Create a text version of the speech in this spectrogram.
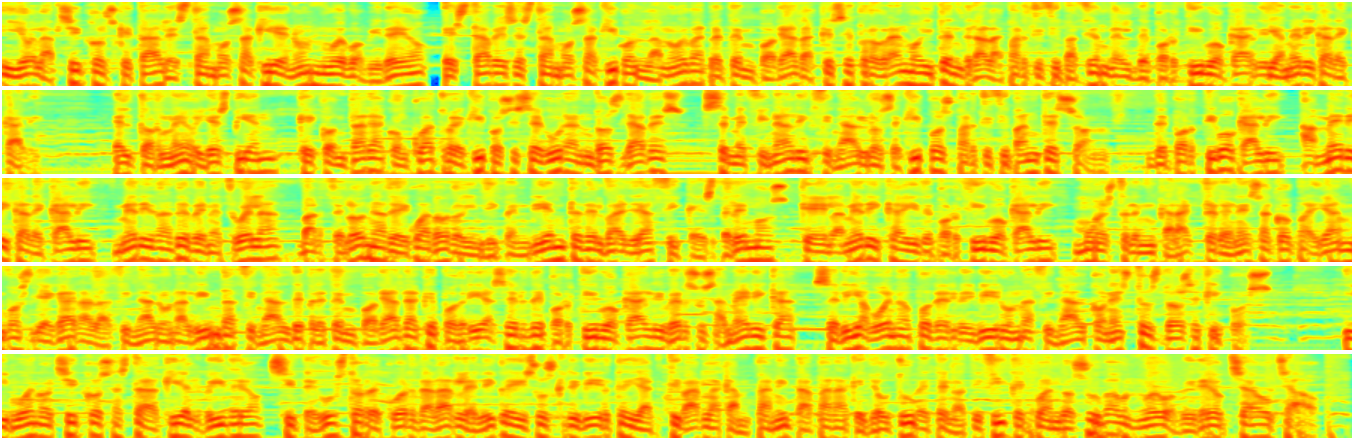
Y hola chicos qué tal estamos aquí en un nuevo video, esta vez estamos aquí con la nueva pretemporada que se programó y tendrá la participación del Deportivo Cali y América de Cali. El torneo ESPN, que contará con cuatro equipos y seguran dos llaves, semifinal y final los equipos participantes son, Deportivo Cali, América de Cali, Mérida de Venezuela, Barcelona de Ecuador o Independiente del Valle así que esperemos que el América y Deportivo Cali, muestren carácter en esa copa y ambos llegar a la final una linda final de pretemporada que podría ser Deportivo Cali versus América, sería bueno poder vivir una final con estos dos equipos. Y bueno chicos hasta aquí el vídeo, si te gustó recuerda darle like y suscribirte y activar la campanita para que Youtube te notifique cuando suba un nuevo vídeo chao chao.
